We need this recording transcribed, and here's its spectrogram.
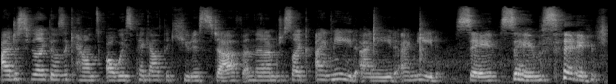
I just feel like those accounts always pick out the cutest stuff and then I'm just like, I need, I need, I need, save, save, save.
